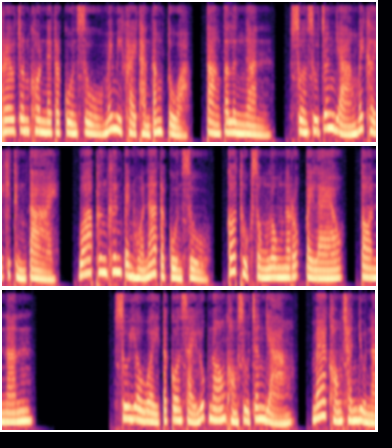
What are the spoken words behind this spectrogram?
เร็วจนคนในตระกูลซูไม่มีใครทันตั้งตัว ต่างตะลึงงัน ส่วนซูเจิ้งหยางไม่เคยคิดถึงตาย ว่าเพิ่งขึ้นเป็นหัวหน้าตระกูลซูก็ถูกส่งลงนรกไปแล้ว ตอนนั้น ซูโยเวยตะโกนใส่ลูกน้องของซูเจิ้งหยาง แม่ของฉันอยู่ไหน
